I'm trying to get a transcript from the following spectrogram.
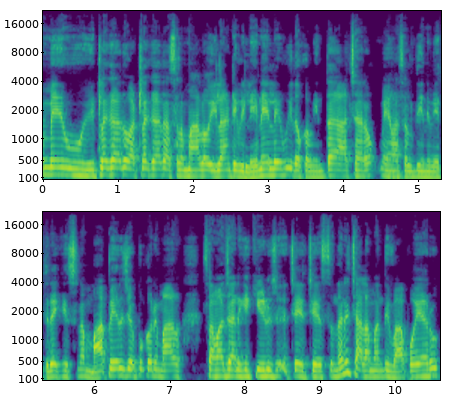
మేము ఇట్లా కాదు అట్లా కాదు. అసలు మాలో ఇలాంటివి లేనే లేవు. ఇది ఒక వింత ఆచారం. మేము అసలు దీన్ని వ్యతిరేకిస్తున్నాం. మా పేరు చెప్పుకొని మా సమాజానికి కీడు చేస్తుందని చాలా మంది వాపోయారు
